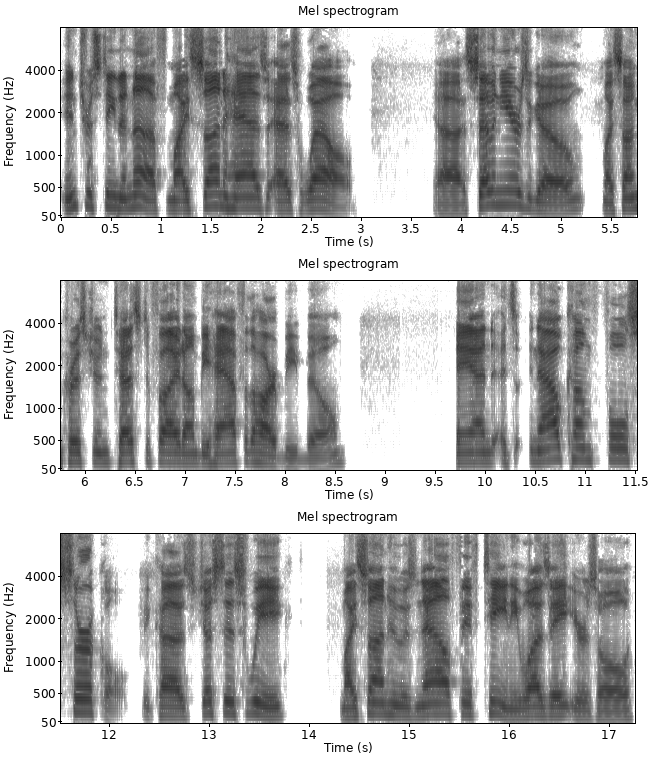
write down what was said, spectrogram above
interesting enough, my son has as well. Uh, seven years ago, my son Christian testified on behalf of the heartbeat bill. And it's now come full circle because just this week, my son, who is now 15, he was eight years old,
